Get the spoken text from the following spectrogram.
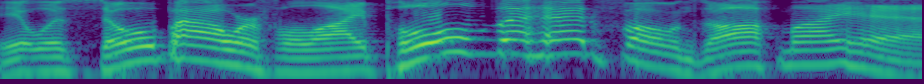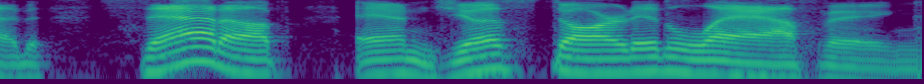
it was so powerful I pulled the headphones off my head, sat up, and just started laughing.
